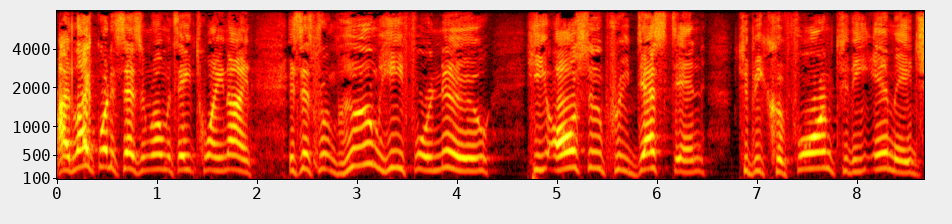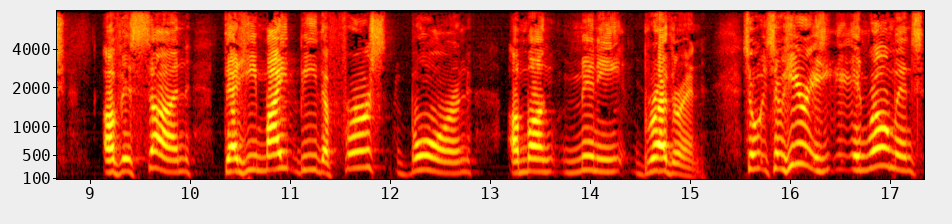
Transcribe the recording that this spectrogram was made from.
I like what it says in Romans 8:29. It says from whom he foreknew he also predestined to be conformed to the image of his son that he might be the firstborn among many brethren. So, so here in Romans,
